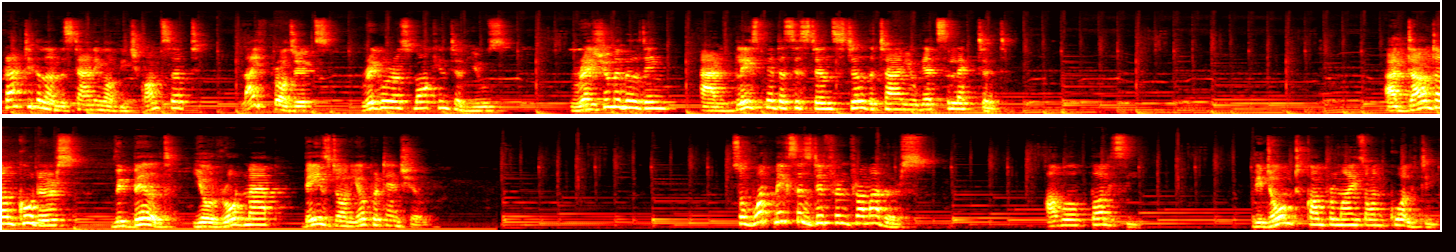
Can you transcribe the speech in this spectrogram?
practical understanding of each concept, live projects, rigorous mock interviews, resume building, and placement assistance till the time you get selected. At Downtown Coders, we build your roadmap based on your potential. So what makes us different from others? Our policy. We don't compromise on quality.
